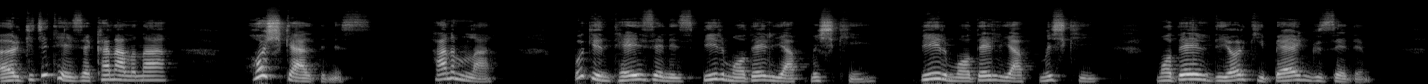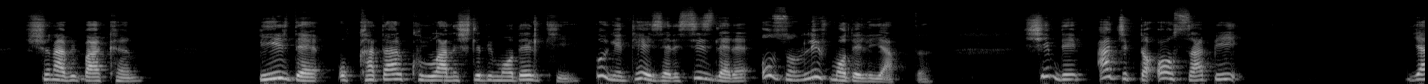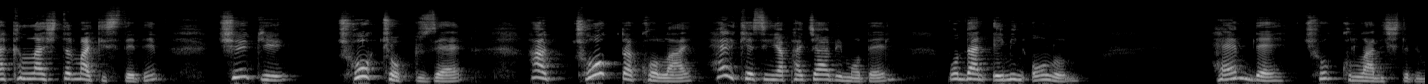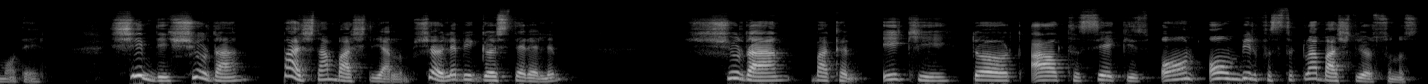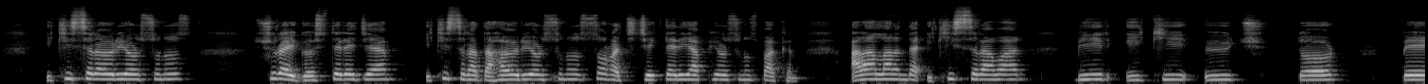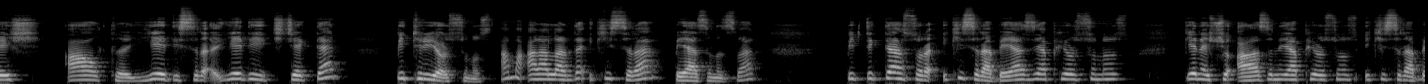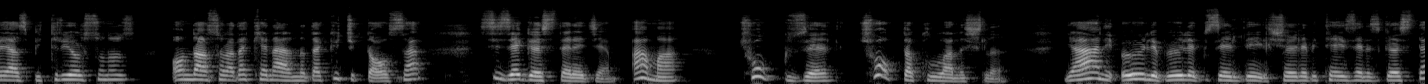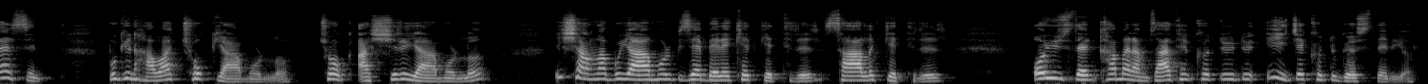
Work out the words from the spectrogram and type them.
Örgücü Teyze kanalına hoş geldiniz. Hanımlar, bugün teyzeniz bir model yapmış ki, bir model yapmış ki, model diyor ki ben güzelim. Şuna bir bakın. Bir de o kadar kullanışlı bir model ki, bugün teyzeniz sizlere uzun lif modeli yaptı. Şimdi acık da olsa bir yakınlaştırmak istedim. Çünkü çok çok güzel. Ha çok da kolay. Herkesin yapacağı bir model. Bundan emin olun. Hem de çok kullanışlı bir model. Şimdi şuradan baştan başlayalım. Şöyle bir gösterelim. Şuradan bakın 2, 4, 6, 8, 10, 11 fıstıkla başlıyorsunuz. 2 sıra örüyorsunuz. Şurayı göstereceğim. 2 sıra daha örüyorsunuz. Sonra çiçekleri yapıyorsunuz. Bakın aralarında 2 sıra var. 1, 2, 3, 4, 5, 6, 7 sıra 7 çiçekten bitiriyorsunuz. Ama aralarında 2 sıra beyazınız var. Bittikten sonra 2 sıra beyaz yapıyorsunuz. Gene şu ağzını yapıyorsunuz. 2 sıra beyaz bitiriyorsunuz. Ondan sonra da kenarını da küçük de olsa size göstereceğim. Ama çok güzel, çok da kullanışlı. Yani öyle böyle güzel değil. Şöyle bir teyzeniz göstersin. Bugün hava çok yağmurlu. Çok aşırı yağmurlu. İnşallah bu yağmur bize bereket getirir, sağlık getirir. O yüzden kameram zaten kötüydü, iyice kötü gösteriyor.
